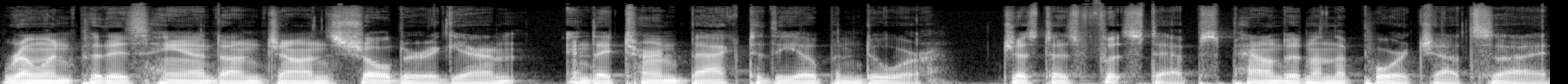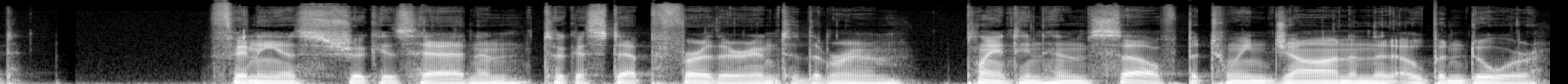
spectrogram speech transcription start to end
Rowan put his hand on John's shoulder again, and they turned back to the open door, just as footsteps pounded on the porch outside. Phineas shook his head and took a step further into the room planting himself between John and the open door.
